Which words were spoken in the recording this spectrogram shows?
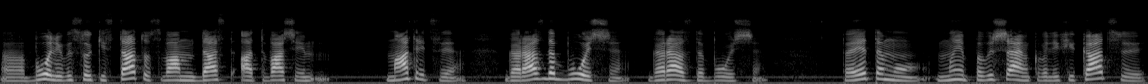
э, более высокий статус вам даст от вашей матрицы гораздо больше, гораздо больше. Поэтому мы повышаем квалификацию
